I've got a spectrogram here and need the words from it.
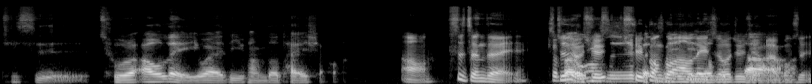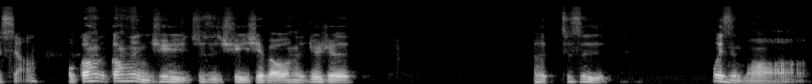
就是除了 Outlet 以外的地方都太小了。哦，是真的哎、欸。就有去去逛过奥莱之后，就觉得百货公司很小。我光光是你去，就是去一些百货公司，就觉得，呃，就是为什么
